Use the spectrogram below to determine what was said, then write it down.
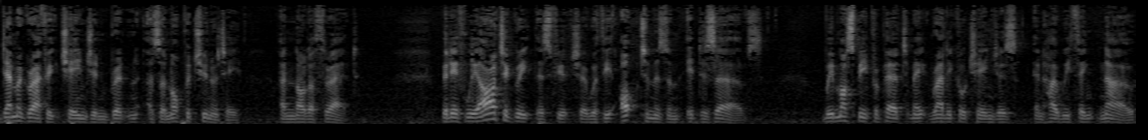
demographic change in Britain as an opportunity and not a threat. But if we are to greet this future with the optimism it deserves, we must be prepared to make radical changes in how we think now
